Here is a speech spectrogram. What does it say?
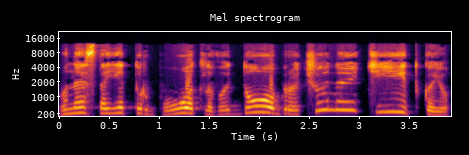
вона стає турботливою, доброю, чуйною тіткою.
